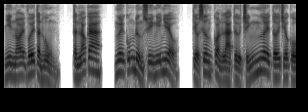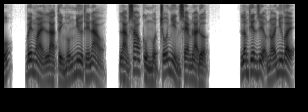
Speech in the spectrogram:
Nhìn nói với Tần Hùng, Tần Lão ca, ngươi cũng đừng suy nghĩ nhiều, Tiểu Sương còn là từ chính ngươi tới chiếu cố, bên ngoài là tình huống như thế nào, làm sao cùng một chỗ nhìn xem là được. Lâm Thiên Diệu nói như vậy.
